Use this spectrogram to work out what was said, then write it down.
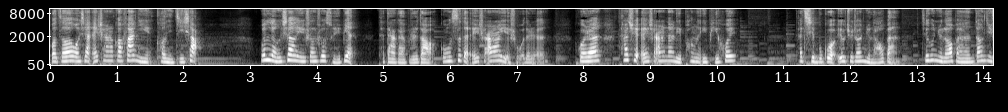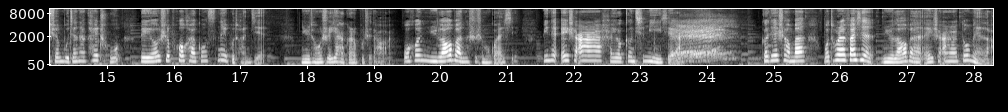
否则我向 HR 告发你，扣你绩效。”我冷笑一声说：“随便。”他大概不知道公司的 HR 也是我的人。果然，他去 HR 那里碰了一皮灰。他气不过，又去找女老板，结果女老板当即宣布将他开除，理由是破坏公司内部团结。女同事压根儿不知道啊，我和女老板的是什么关系？比那 HR 还要更亲密一些呀。隔天上班，我突然发现女老板、HR 都没了，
